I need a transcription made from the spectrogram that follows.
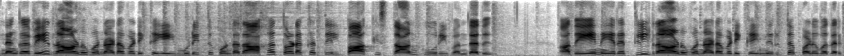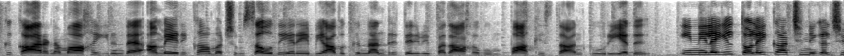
இணங்கவே ராணுவ நடவடிக்கையை முடித்துக் கொண்டதாக தொடக்கத்தில் பாகிஸ்தான் கூறி வந்தது. அதே நேரத்தில் ராணுவ நடவடிக்கை நிறுத்தப்படுவதற்கு காரணமாக இருந்த அமெரிக்கா மற்றும் சவுதி அரேபியாவுக்கு நன்றி தெரிவிப்பதாகவும் பாகிஸ்தான் கூறியது. இந்நிலையில் தொலைக்காட்சி நிகழ்ச்சி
